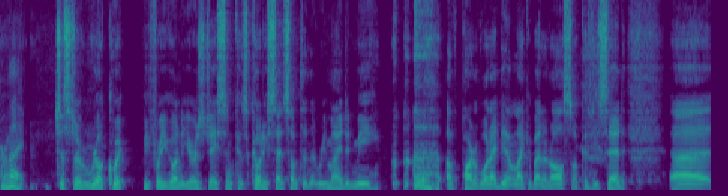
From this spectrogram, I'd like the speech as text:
All right. Just a real quick before you go into yours, Jason, because Cody said something that reminded me of part of what I didn't like about it also. Because you said uh,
